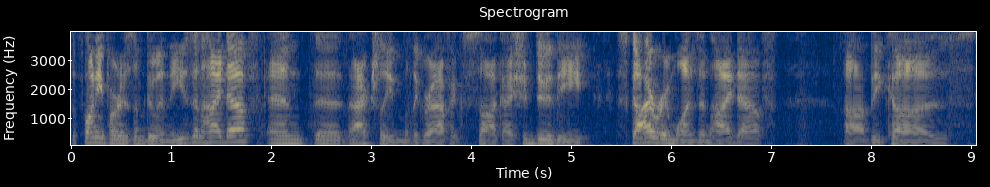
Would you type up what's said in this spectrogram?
The funny part is I'm doing these in high def, and the actually the graphics suck. I should do the Skyrim ones in high def uh, because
